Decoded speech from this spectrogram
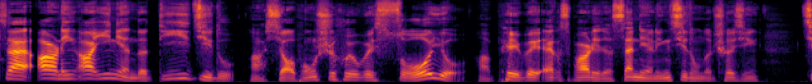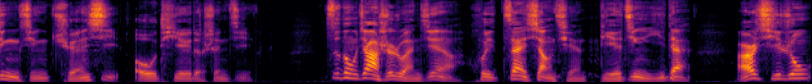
在二零二一年的第一季度啊，小鹏是会为所有啊配备 X Party 的三点零系统的车型进行全系 OTA 的升级。自动驾驶软件啊，会再向前叠进一代，而其中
